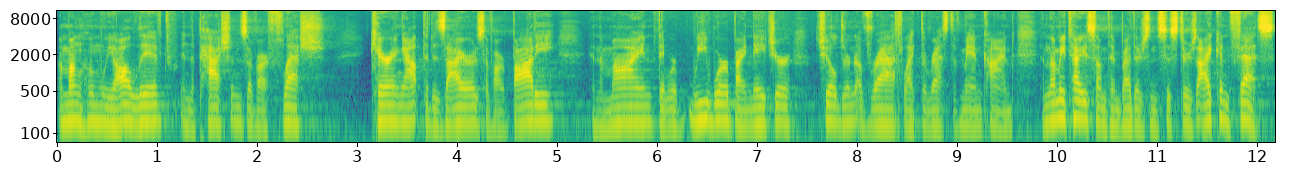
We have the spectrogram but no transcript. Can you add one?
among whom we all lived in the passions of our flesh, carrying out the desires of our body and the mind. They were, we were by nature children of wrath like the rest of mankind. And let me tell you something, brothers and sisters. I confess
